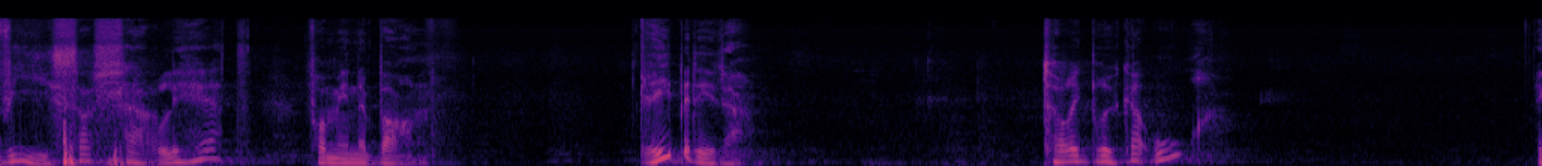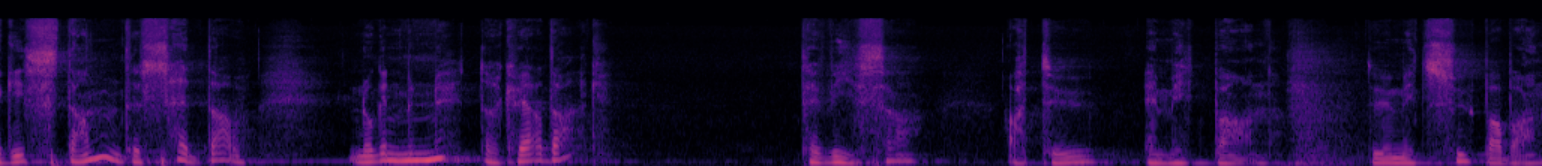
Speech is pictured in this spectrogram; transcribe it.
vise kjærlighet for mine barn? Griper de det? Tør jeg bruke ord? Jeg er i stand til å sette av noen minutter hver dag til å vise at du er mitt barn. Du er mitt superbarn.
